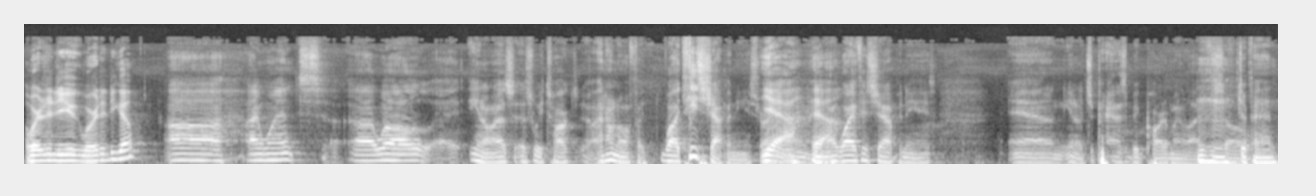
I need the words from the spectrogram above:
Where did you Where did you go? Uh, I went. Uh, well, uh, you know, as as we talked, I don't know if I. Well, I teach Japanese, right? Yeah, And- and yeah. My wife is Japanese, and you know, Japan is a big part of my life. Mhm, So Japan.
